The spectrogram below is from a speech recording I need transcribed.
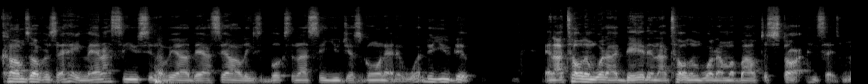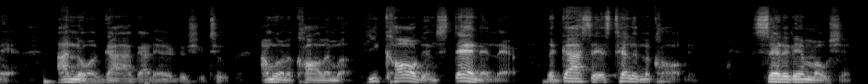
comes over and say, Hey man, I see you sitting over here all day. I see all these books and I see you just going at it. What do you do? And I told him what I did and I told him what I'm about to start. He says, Man, I know a guy I've got to introduce you to. I'm going to call him up. He called him standing there. The guy says, Tell him to call me. Set it in motion.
